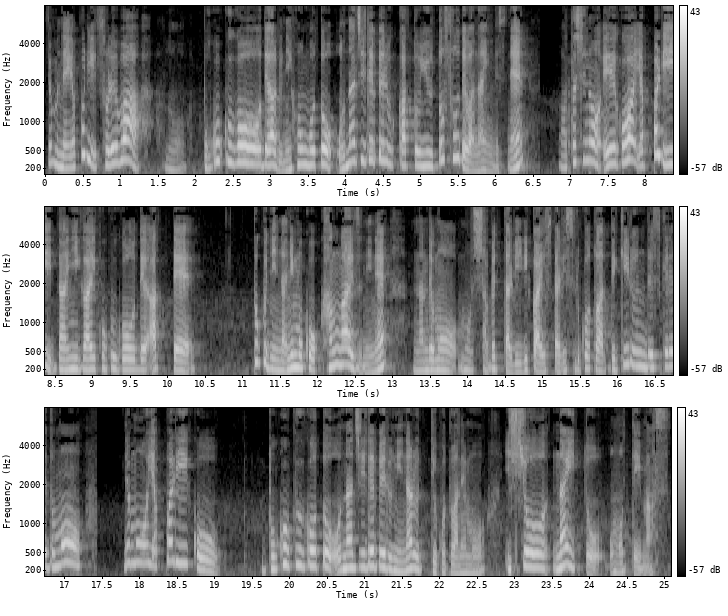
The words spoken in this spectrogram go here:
でもね、やっぱりそれは、あの母国語である日本語と同じレベルかというとそうではないんですね。私の英語はやっぱり第二外国語であって、特に何もこう考えずにね、何でももう喋ったり理解したりすることはできるんですけれども、でもやっぱりこう、母国語と同じレベルになるっていうことはね、もう一生ないと思っています。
